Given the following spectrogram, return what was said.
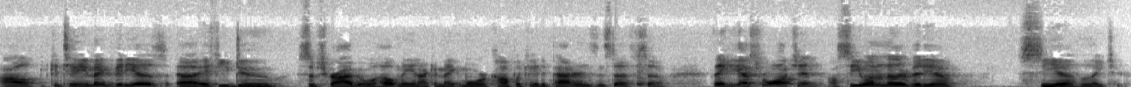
I'll continue to make videos. Uh, if you do subscribe, it will help me and I can make more complicated patterns and stuff. So thank you guys for watching. I'll see you on another video. See ya later.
